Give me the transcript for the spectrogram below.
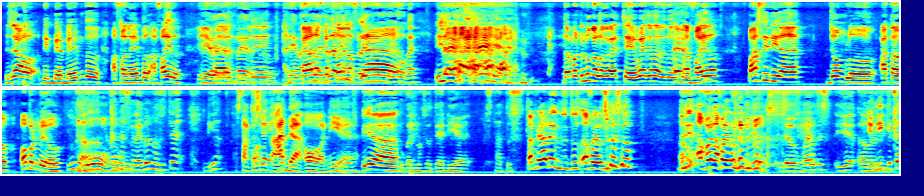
Biasanya kalau di BBM tuh available, avail. Iya, benar, avail. Anjing. Ada yang kalau available, ada ketemu yang available ya. Kan? Iya. Zaman dulu kalau kayak cewek terus ada tulisan Eh. avail, pasti dia jomblo atau open BO. Enggak, Oh, kan oh. available maksudnya dia Statusnya kontak. ada on, iya. Iya. Bukan maksudnya dia status Tapi ada yang ditulis avail juga tuh. Jadi avail avail udah dulu. udah file terus iya apa Jadi kita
